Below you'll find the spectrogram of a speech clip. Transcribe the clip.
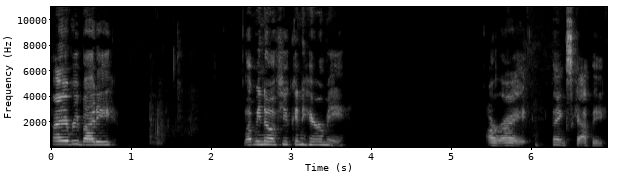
Hi, everybody. Let me know if you can hear me. All right. Thanks, Kathy.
